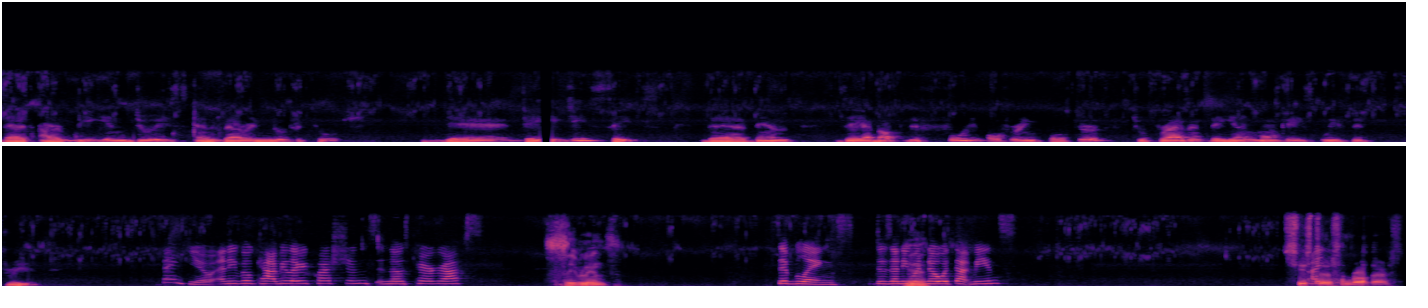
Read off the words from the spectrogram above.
that are big and juicy and very nutritious. The Jaeggi says that then they adopt the food offering posture to present the young monkeys with the treat. Thank you. Any vocabulary questions in those paragraphs? Siblings? Siblings. Does anyone Yeah. know what that means? Sisters and brothers.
